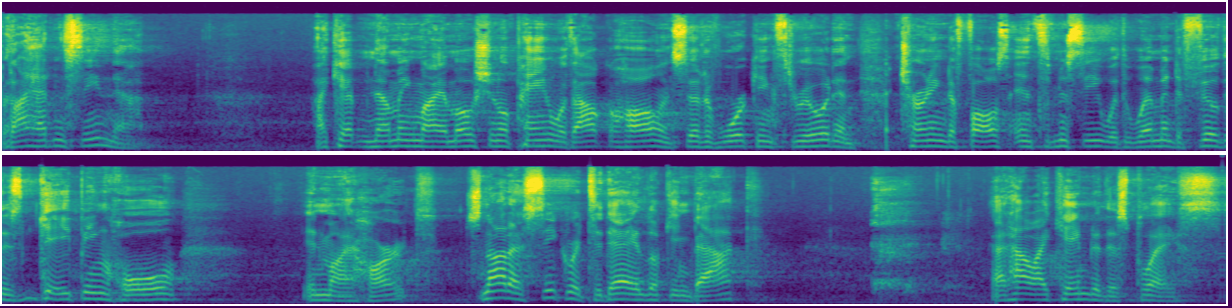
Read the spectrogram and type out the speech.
But I hadn't seen that. I kept numbing my emotional pain with alcohol instead of working through it and turning to false intimacy with women to fill this gaping hole in my heart. It's not a secret today, looking back at how I came to this place.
